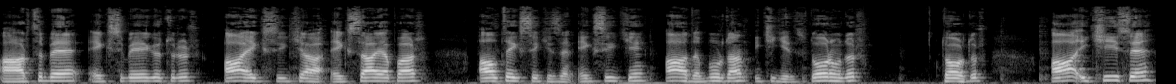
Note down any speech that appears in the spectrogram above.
A artı B eksi B'ye götürür. A eksi 2A eksi A yapar. 6 eksi 8'den eksi 2. A da buradan 2 gelir. Doğru mudur? Doğrudur. A 2 ise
